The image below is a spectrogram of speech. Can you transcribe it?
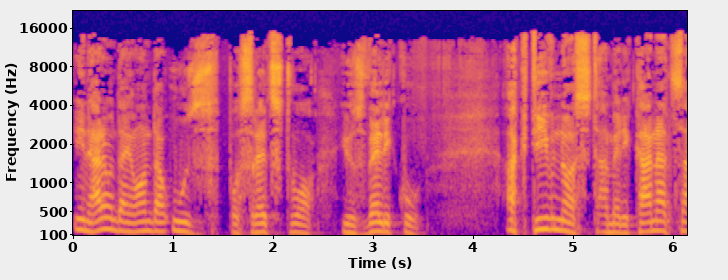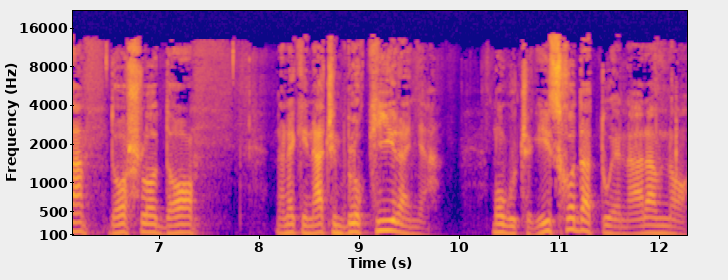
i naravno da je onda uz posredstvo i uz veliku aktivnost Amerikanaca došlo do na neki način blokiranja mogućeg ishoda. Tu je naravno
